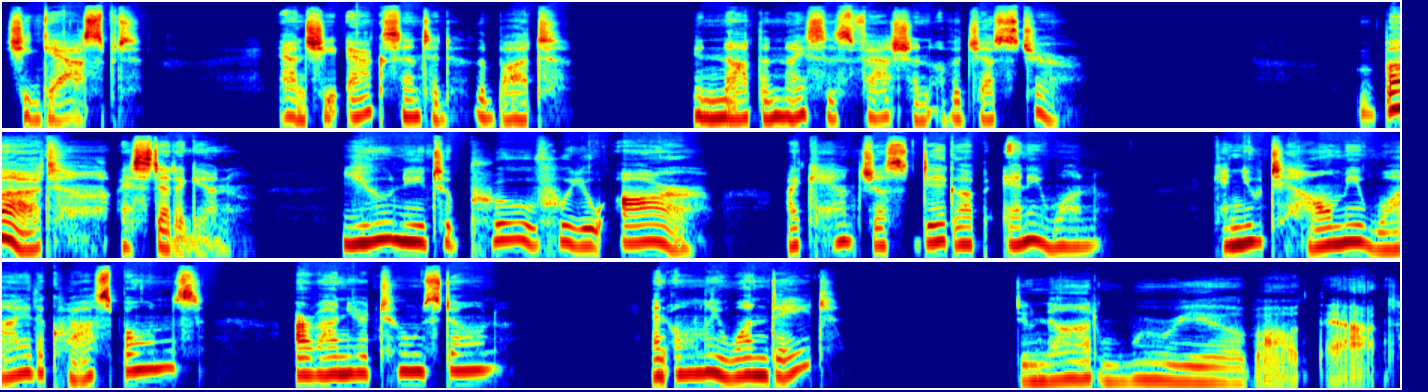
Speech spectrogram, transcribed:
she gasped, and she accented the but in not the nicest fashion of a gesture. But, I said again, you need to prove who you are. I can't just dig up anyone. Can you tell me why the crossbones are on your tombstone? And only one date? Do not worry about that.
